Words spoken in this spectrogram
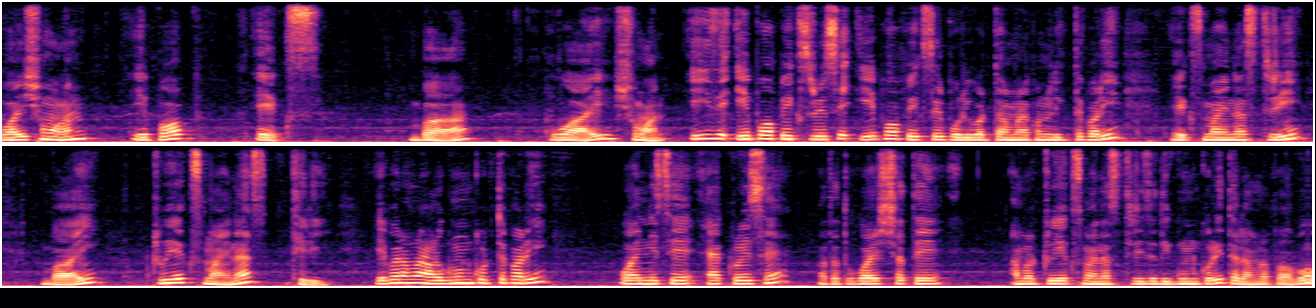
ওয়াই সমান এফ অফ এক্স বা ওয়াই সমান, এই যে এফ অফ এক্স রয়েছে এফ অফ এক্সের পরিবর্তে আমরা এখন লিখতে পারি x minus three by two x minus three এবার আমরা আরও গুণন করতে পারি। ওয়াই নিচে এক রয়েছে, অর্থাৎ ওয়াইয়ের সাথে আমরা টু এক্স মাইনাস থ্রি যদি গুণ করি, তাহলে আমরা পাবো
